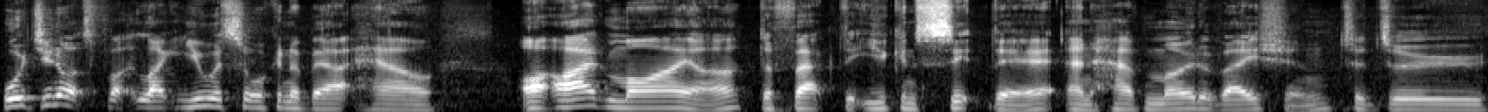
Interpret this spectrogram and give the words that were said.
well, do you know what's fun? Like you were talking about how I, I admire the fact that you can sit there and have motivation to do,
